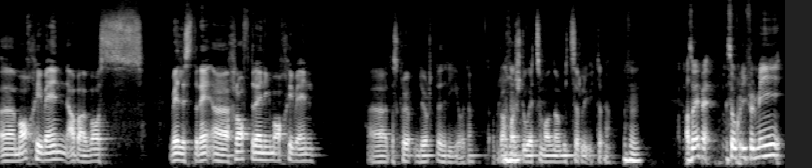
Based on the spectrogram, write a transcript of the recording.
äh, mache ich wenn, aber was, welches Tra äh, Krafttraining mache ich wenn, äh, das gehört dort rein, oder? Aber da mhm. kannst du jetzt mal noch ein bisschen erläutern. Mhm. Also eben, so ein bisschen für mich,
